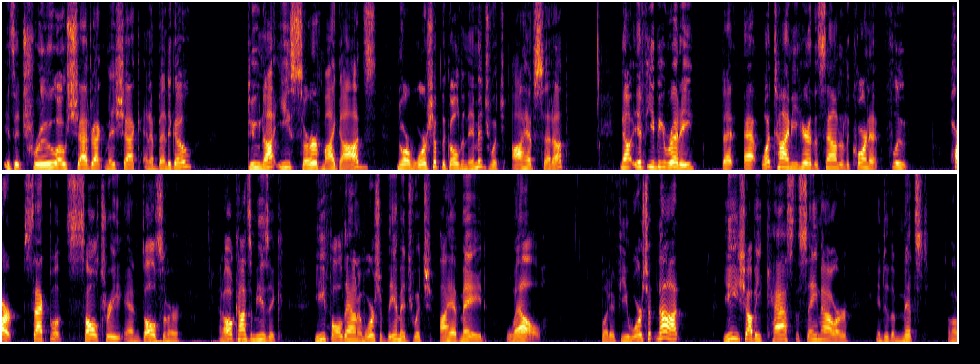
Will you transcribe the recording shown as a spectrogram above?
is it true, O Shadrach, Meshach, and Abednego? Do not ye serve my gods, nor worship the golden image which I have set up? Now, if ye be ready, that at what time ye hear the sound of the cornet, flute, harp, sackbut, psaltery, and dulcimer, and all kinds of music, ye fall down and worship the image which I have made, well. But if ye worship not, ye shall be cast the same hour into the midst of a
